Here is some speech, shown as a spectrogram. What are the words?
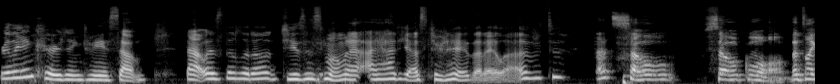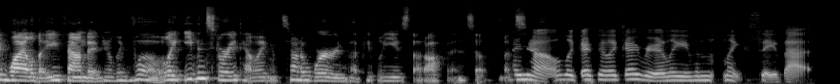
really encouraging to me. So that was the little Jesus moment I had yesterday that I loved. That's so so cool. That's like wild that you found it. You're like, whoa, like even storytelling, it's not a word that people use that often. So that's I know. Like I feel like I rarely even like say that.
